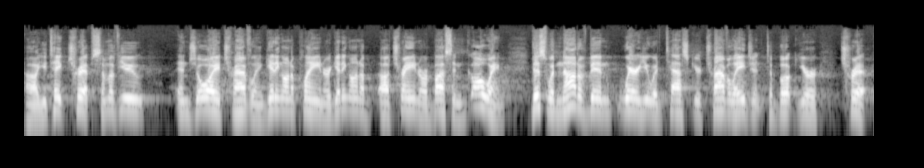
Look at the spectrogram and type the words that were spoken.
uh, you take trips. Some of you enjoy traveling, getting on a plane or getting on a, a train or a bus and going this would not have been where you would task your travel agent to book your trip.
